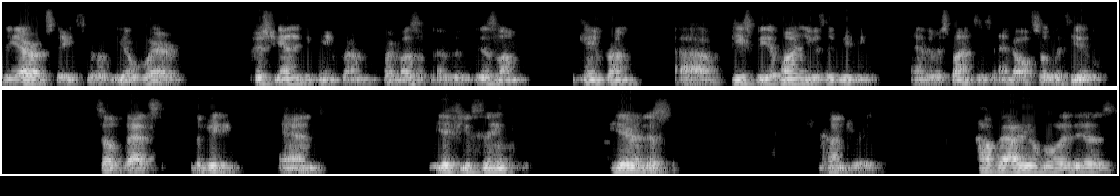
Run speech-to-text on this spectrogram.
the Arab states, you know, where Christianity came from, where Muslim, uh, Islam came from. Uh, peace be upon you is the greeting, and the responses, and also with you. So that's the greeting. And if you think here in this country, how valuable it is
